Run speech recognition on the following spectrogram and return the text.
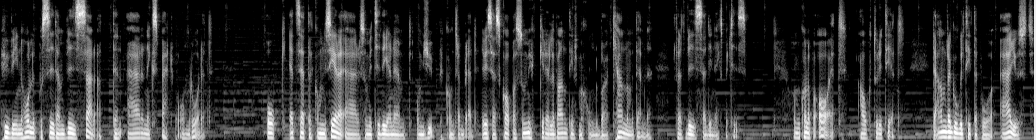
huvudinnehållet på sidan visar att den är en expert på området. Och ett sätt att kommunicera är som vi tidigare nämnt om djup kontra bredd. Det vill säga skapa så mycket relevant information du bara kan om ett ämne för att visa din expertis. Om vi kollar på A1, auktoritet. Det andra Google tittar på är just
